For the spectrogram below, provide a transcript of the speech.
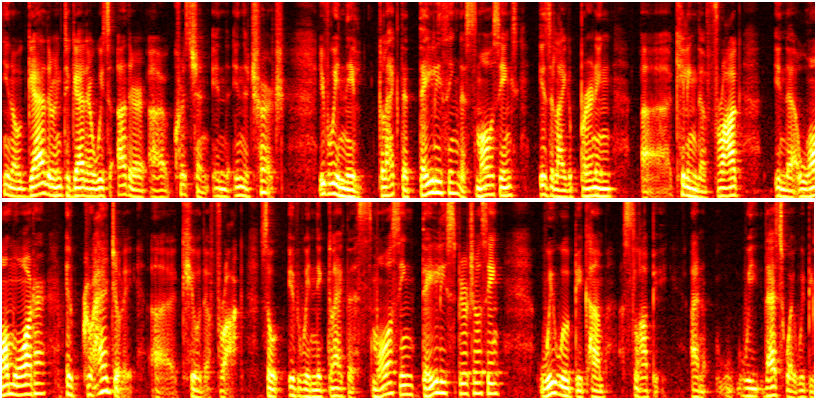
you know gathering together with other uh, Christian in in the church. If we neglect the daily thing, the small things, it's like burning, uh, killing the frog in the warm water. It gradually uh, kill the frog. So if we neglect the small thing, daily spiritual thing, we will become sloppy, and we that's why we be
